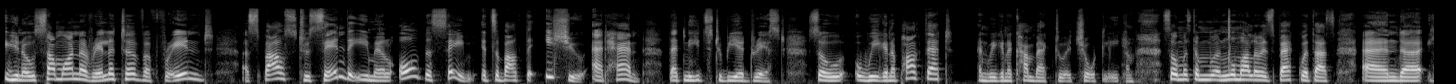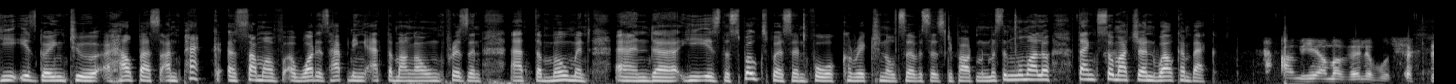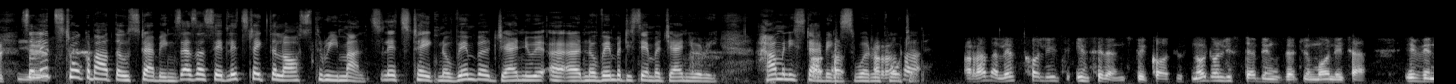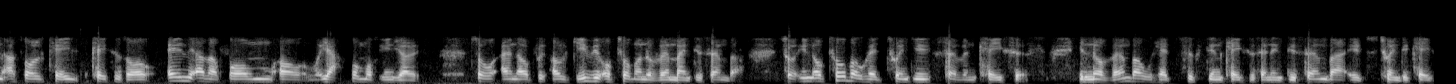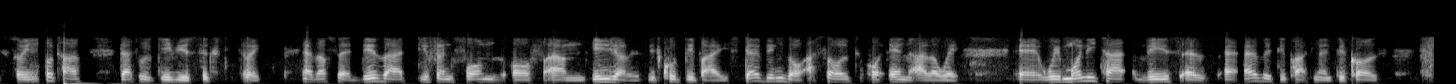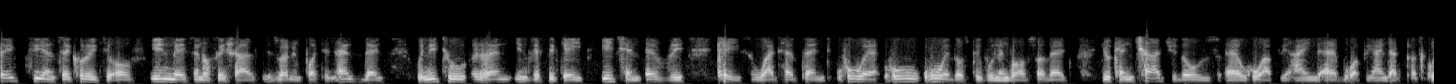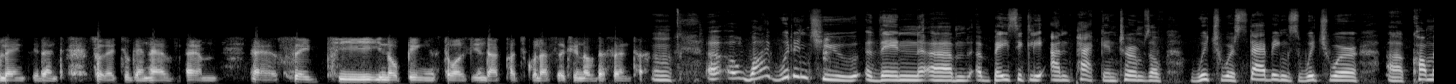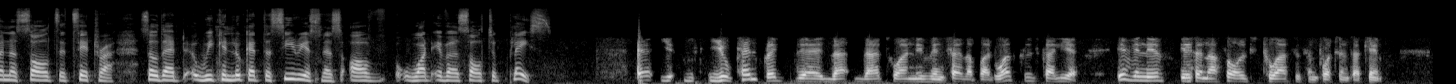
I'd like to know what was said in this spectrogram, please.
you know, someone, a relative, a friend, a spouse to send the email, all the same. It's about the issue at hand that needs to be addressed. So we're going to park that and we're going to come back to it shortly. So, Mr. Nxumalo is back with us, and uh, he is going to help us unpack uh, some of uh, what is happening at the Mangaung prison at the moment. And uh, he is the spokesperson for Correctional Services Department. Mr. Nxumalo, thanks so much and welcome back. I'm here, I'm available. yes. So let's talk about those stabbings. As I said, let's take the last three months. Let's take November, January, uh, uh, November, December, January. How many stabbings uh, uh were reported? Rather, rather, let's call it incidents because it's not only stabbings that we monitor, even assault case, cases or any other form of yeah form of injury. So, and I'll, I'll give you October, November, and December. So in October we had 27 cases. In November, we had 16 cases, and in December, it's 20 cases. So in total, that will give you 63. As I've said, these are different forms of um, injuries. It could be by stabbings or assault or any other way. Uh, we monitor this as as a department because safety and security of inmates and officials is very important. Hence, then we need to then investigate each and every case, what happened, who were who who were those people involved, so that you can charge those uh, who are behind uh, who are behind that particular incident, so that you can have um, uh, safety, you know, being installed in that particular section of the center. Mm. Uh, uh, why wouldn't you then um, basically unpack in terms of which were stabbings, which were uh, common assaults, etc., so that we can look at the seriousness of whatever assault took place? You, you can break the, that, that one even further, but what's critical here, even if it's an assault to us, it's important again.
